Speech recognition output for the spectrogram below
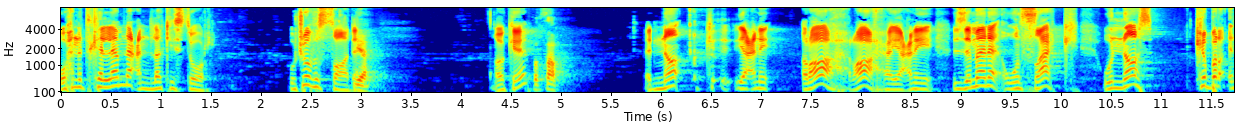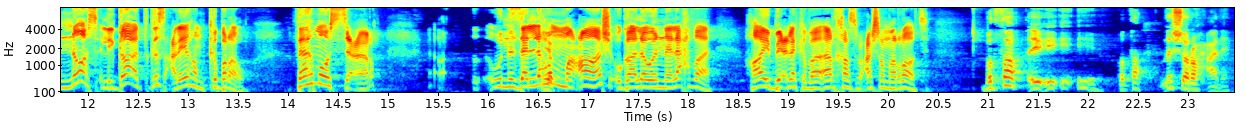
وإحنا تكلمنا عن Lucky Store وشوف الصار فيه okay؟ بالضبط. النا يعني راح راح. يعني زمانه وانصك والناس كبر الناس اللي قاعد تقص عليهم كبروا. فهموا السعر. ونزل لهم yep. معاش وقالوا إنه لحظة هاي بيع لك بارخص بعشر مرات. بالضبط إي إي إي بالضبط. ليش أروح عليه؟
